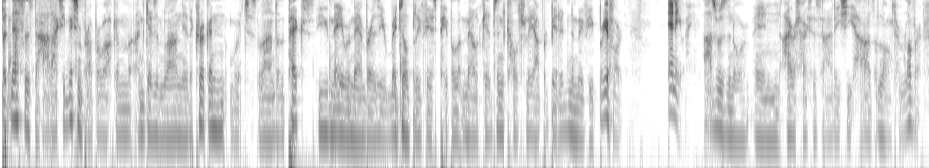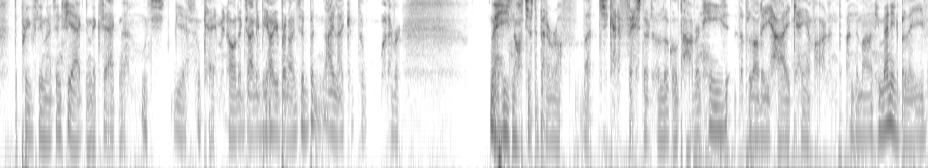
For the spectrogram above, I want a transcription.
But Nessa's dad actually makes him proper welcome and gives him land near the Crooken, which is land of the Picts, you may remember as the original blue-faced people that Mel Gibson culturally appropriated in the movie Braveheart. Anyway, as was the norm in Irish high society, she had a long term lover, the previously mentioned Fiachna McFiachna, which, yes, okay, may not exactly be how you pronounce it, but I like it, so whatever. He's not just a bit of rough that kind of fished out of the local tavern. He's the bloody High King of Ireland and the man who many believe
